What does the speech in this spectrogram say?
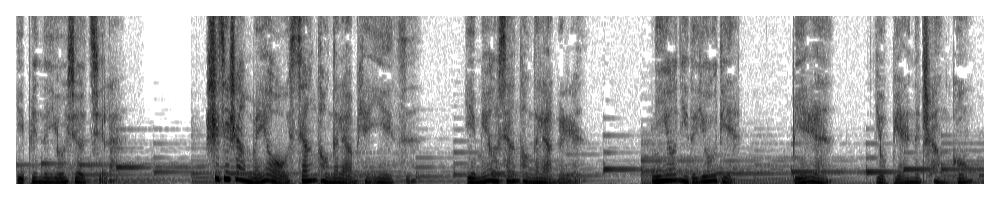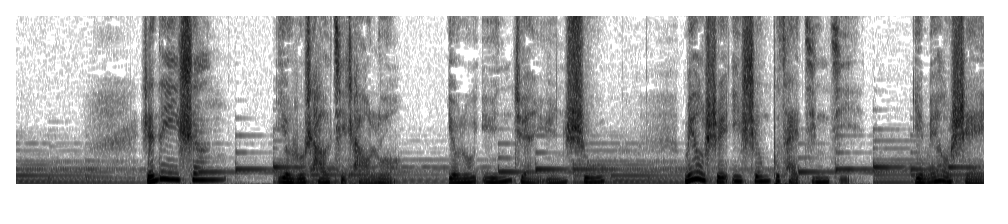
也变得优秀起来。世界上没有相同的两片叶子，也没有相同的两个人。你有你的优点，别人有别人的成功。人的一生，有如潮起潮落，有如云卷云舒，没有谁一生不踩荆棘。也没有谁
